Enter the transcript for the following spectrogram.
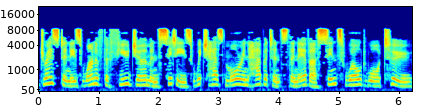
Dresden is one of the few German cities which has more inhabitants than ever since World War II.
